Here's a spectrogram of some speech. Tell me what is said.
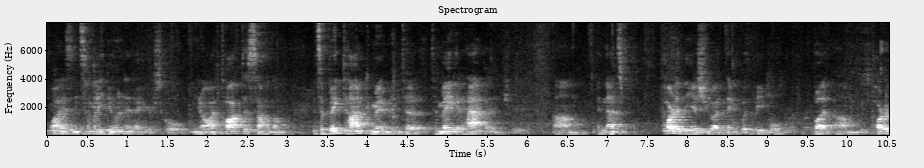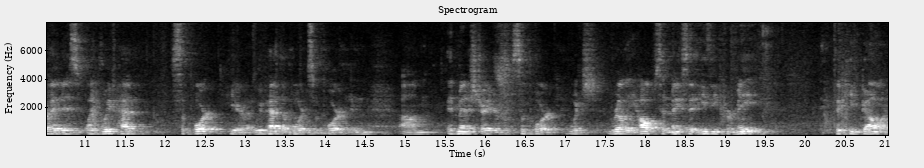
why isn't somebody doing it at your school? You know, I've talked to some of them. It's a big time commitment to, to make it happen. Um, and that's part of the issue, I think, with people. But um, part of it is, like, we've had support here. We've had the board support and administrator support, which really helps. It makes it easy for me to keep going,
